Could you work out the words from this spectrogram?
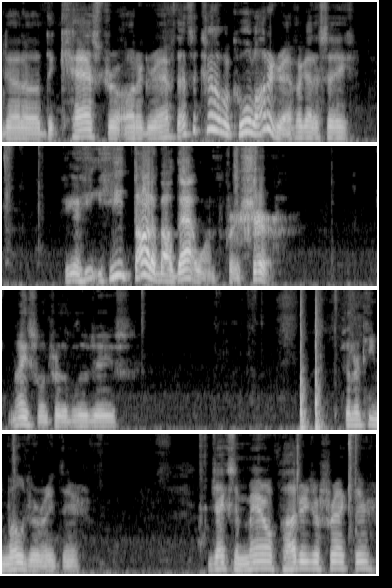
Got uh, a DeCastro autograph. That's a kind of a cool autograph, I gotta say. He he he thought about that one for sure. Nice one for the Blue Jays. Filler Team Mojo right there. Jackson Merrill, Padres refractor.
